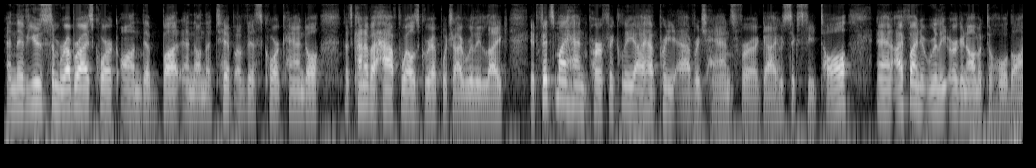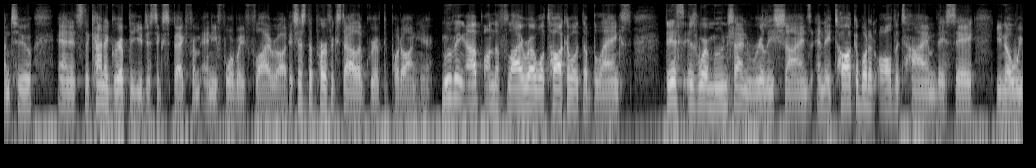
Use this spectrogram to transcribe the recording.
And they've used some rubberized cork on the butt and on the tip of this cork handle. That's kind of a half Wells grip, which I really like. It fits my hand perfectly. I have pretty average hands for a guy who's six feet tall, and I find it really ergonomic to hold on to. And it's the kind of grip that you just expect from any four-weight fly rod. It's just the perfect style of grip to put on here. Moving up on the fly rod, we'll talk about the blanks. This is where moonshine really shines, and they talk about it all the time. They say, you know, we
